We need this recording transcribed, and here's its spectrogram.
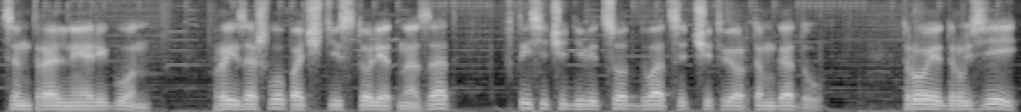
Центральный Орегон, произошло почти сто лет назад, в 1924 году. Трое друзей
